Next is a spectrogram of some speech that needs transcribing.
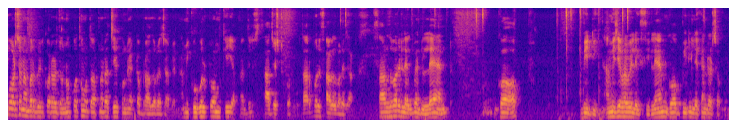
পর্চা নাম্বার বের করার জন্য প্রথমত আপনারা যে কোনো একটা ব্রাউজারে যাবেন। আমি গুগল Chromeকেই আপনাদের সাজেস্ট করব। তারপরে সার্চ বারে যান। সার্চ বারে লিখবেন ল্যান্ড গভ বিডি। আমি যেভাবে লিখছি ল্যান্ড গভ বিডি লেখে এন্টার চাপুন।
